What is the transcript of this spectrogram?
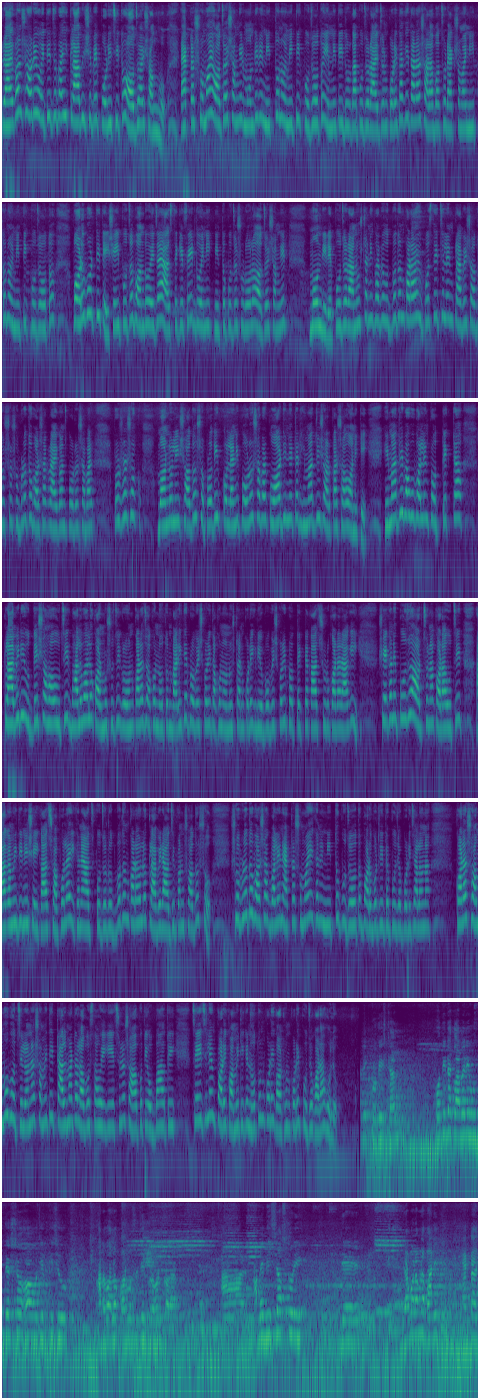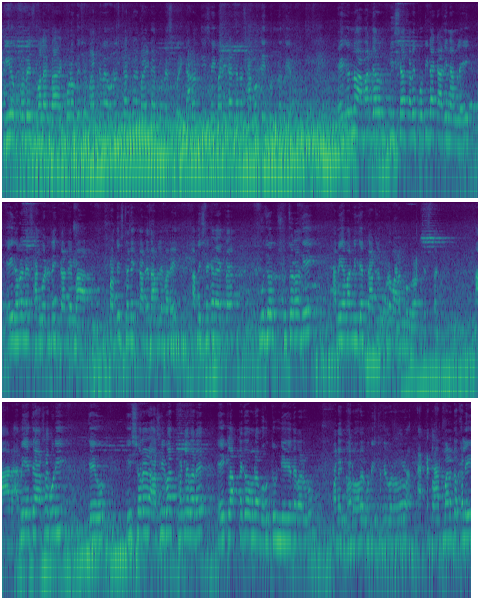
রায়গঞ্জ শহরে ঐতিহ্যবাহী ক্লাব হিসেবে পরিচিত অজয় সংঘ। একটা সময় অজয় সংঘের মন্দিরে নিত্য নৈমিত্তিক পুজো হতো, এমনিতেই দুর্গাপুজোর আয়োজন করে থাকে তারা। সারা বছর এক সময় নিত্য নৈমিত্তিক পুজো হতো। পরবর্তীতে সেই পুজো বন্ধ হয়ে যায়, আজ থেকে ফের দৈনিক নিত্য পুজো শুরু হলো অজয় সংঘের মন্দিরে। পুজোর আনুষ্ঠানিকভাবে উদ্বোধন করা হয়। উপস্থিত ছিলেন ক্লাবের সদস্য সুব্রত বসাক রায়গঞ্জ পৌরসভার প্রশাসক মণ্ডলীর সদস্য প্রদীপ কল্যাণী, পৌরসভার কোঅর্ডিনেটর হিমাদ্রি সরকার সহ অনেকেই। হিমাদ্রি বাবু বলেন, প্রত্যেকটা ক্লাবেরই উদ্দেশ্য হওয়া উচিত। ভালো ভালো কর্মসূচি গ্রহণ করা, যখন নতুন বাড়িতে প্রবেশ করি, তখন অনুষ্ঠান করে, গৃহপ্রবেশ করি, প্রত্যেকটা কাজ শুরু করার আগেই সেখানে পুজো অর্চনা করা উচিত। আগামী দিনে সেই কাজ সফল হয়। এখানে আজ পুজোর উদ্বোধন করা হলো ক্লাবের আজীবন সদস্য সুব্রত বসাক বলেন, একটা সময় এখানে নিত্য পুজো হতো, পরবর্তীতে পুজো পরিচালনা করা সম্ভব হচ্ছিল না। সমিতির টালমাটাল অবস্থা হয়ে গিয়েছিল। সভাপতি অব্যাহতি চেয়েছিলেন, পরে কমিটিকে নতুন করে গঠন করে পুজো করা হলো। প্রতিষ্ঠান, প্রতিটা ক্লাবেরই উদ্দেশ্য হওয়া উচিত কিছু ভালো ভালো কর্মসূচি গ্রহণ করা আর আমি বিশ্বাস করি যে, যেমন আমরা বাড়িতে একটা গৃহপ্রবেশ বলেন বা কোনো কিছুর মাধ্যমে অনুষ্ঠান করে বাড়িটায় প্রবেশ করি, কারণ কি? সেই বাড়িটার যেন সামগ্রিক উন্নতি হয়। এই জন্য আমার যেমন বিশ্বাস, আমি প্রতিটা কাজে নামলেই এই ধরনের সাংগঠনিক কাজে বা প্রাতিষ্ঠানিক কাজে নামলে পারে, আমি সেখানে একটা পুজোর সূচনা দিয়েই আমি আমার নিজের কার্যক্রম আরম্ভ করার চেষ্টা করি। আর আমি এতে আশা করি যে ঈশ্বরের আশীর্বাদ থাকলে পারে, এই ক্লাবটাকেও আমরা বহুত দূর নিয়ে যেতে পারব, অনেক ভালোভাবে প্রতিষ্ঠিত করতে পারব। একটা ক্লাব মানে তো খালি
